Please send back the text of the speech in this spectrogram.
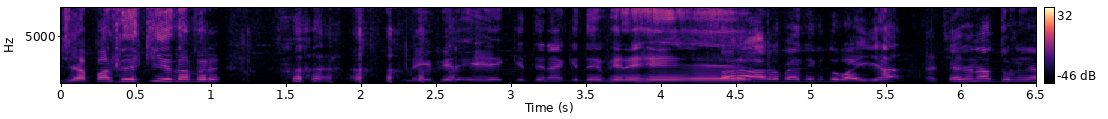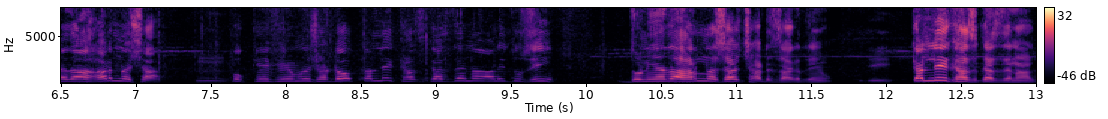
ਜੇ ਆਪਾਂ ਦੇਖੀਏ ਤਾਂ ਫਿਰ ਨਹੀਂ ਫਿਰ ਇਹ ਕਿਤੇ ਨਾ ਕਿਤੇ ਫਿਰ ਇਹ ਸਰ ਆਯੁਰਵੈਦਿਕ ਦਵਾਈ ਆ ਇਹਦੇ ਨਾਲ ਦੁਨੀਆ ਦਾ ਹਰ ਨਸ਼ਾ ਭੁੱਕੀ ਫੀਮ ਨੂੰ ਛੱਡੋ ਕੱਲੀ ਖਸਖਸ ਦੇ ਨਾਲ ਹੀ ਤੁਸੀਂ ਦੁਨੀਆ ਦਾ ਹਰ ਨਸ਼ਾ ਛੱਡ ਸਕਦੇ ਹੋ। ਜੀ। ਕੱਲੀ ਖਸਖਸ ਦੇ ਨਾਲ।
